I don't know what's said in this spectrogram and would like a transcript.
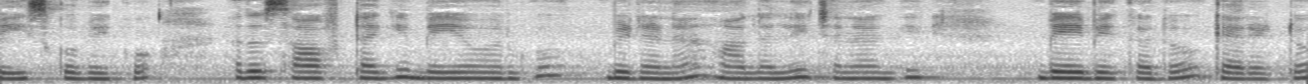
ಬೇಯಿಸ್ಕೋಬೇಕು. ಅದು ಸಾಫ್ಟಾಗಿ ಬೇಯೋವರೆಗೂ ಬಿಡೋಣ. ಹಾಲಲ್ಲಿ ಚೆನ್ನಾಗಿ ಬೇಯಬೇಕದು ಕ್ಯಾರೆಟು.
